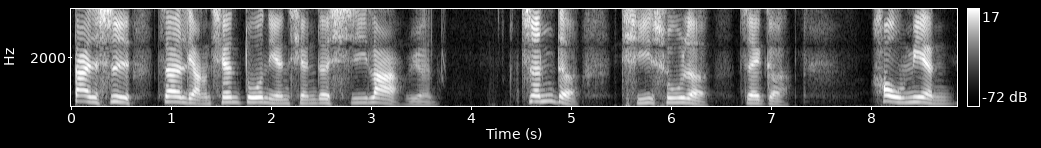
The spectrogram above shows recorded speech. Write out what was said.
但是在两千多年前的希腊人，真的提出了这个后面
